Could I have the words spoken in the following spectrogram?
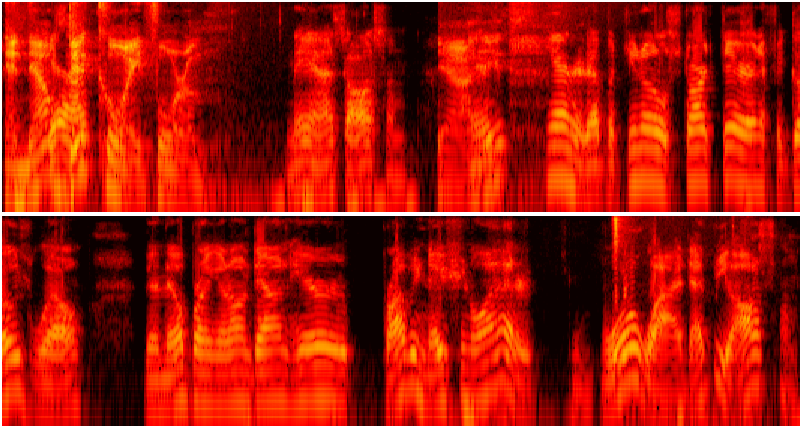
and now yeah, Bitcoin for them. Man, that's awesome. Yeah, I Canada, but you know, it'll start there, and if it goes well, then they'll bring it on down here, probably nationwide or worldwide. That'd be awesome.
